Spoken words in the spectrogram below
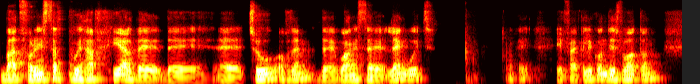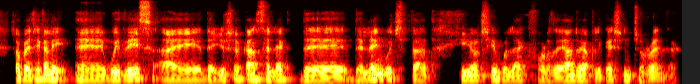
But for instance, we have here the the uh, two of them. The one is the language, Okay, if I click on this button, so basically uh, with this, I, the user can select the, the language that he or she would like for the Android application to render.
